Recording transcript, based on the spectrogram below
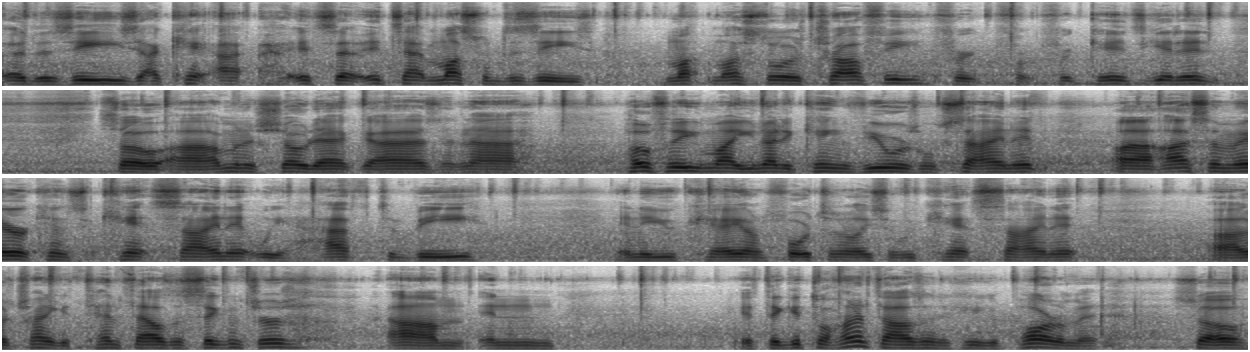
a disease I can't I, it's a it's that muscle disease mu muscular atrophy for, for, for kids get it. So uh, I'm gonna show that guys and uh, hopefully my United Kingdom viewers will sign it. Uh, us Americans can't sign it. We have to be in the UK, unfortunately, so we can't sign it. Uh, they're trying to get 10,000 signatures, um, and if they get to 100,000, they can get part of it. So,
